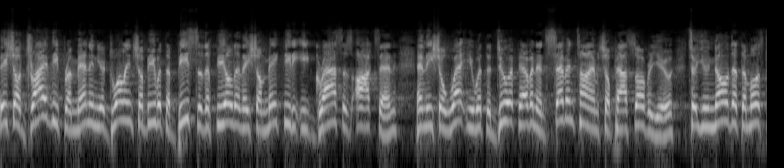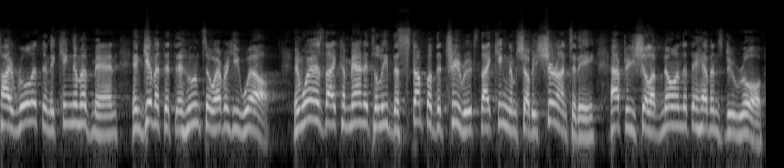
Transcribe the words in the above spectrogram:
They shall drive thee from men, and your dwelling shall be with the beasts of the field, and they shall make thee to eat grass as oxen, and they shall wet you with the dew of heaven, and seven times shall pass over you, till you know that the Most High ruleth in the kingdom of men, and giveth it to whomsoever he will. And whereas thy commanded to leave the stump of the tree roots, thy kingdom shall be sure unto thee, after ye shall have known that the heavens do rule.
